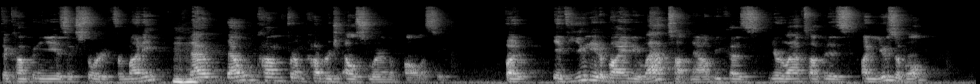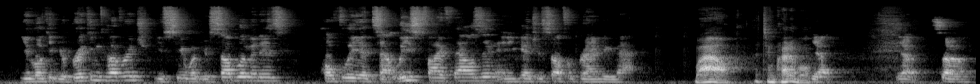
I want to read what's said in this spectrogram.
the company is extorted for money, mm-hmm. that, that will come from coverage elsewhere in the policy. But if you need to buy a new laptop now because your laptop is unusable, you look at your bricking coverage, you see what your sublimit is. Hopefully, it's at least five thousand, and you get yourself a brand new Mac. Wow, that's incredible. Yeah, yeah. So,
